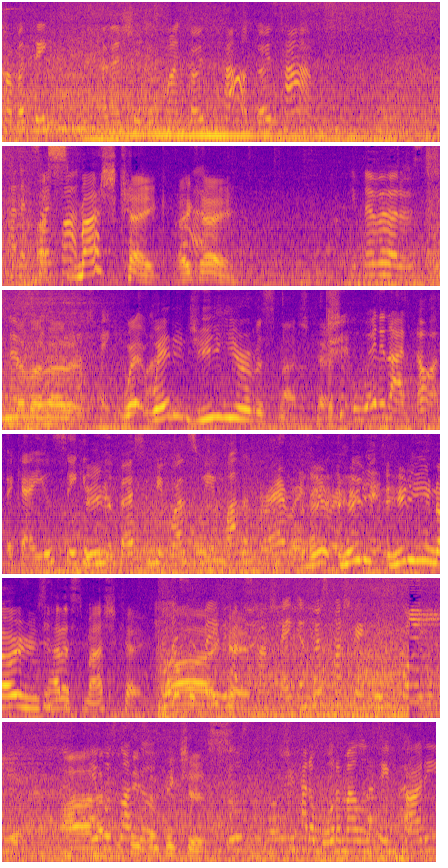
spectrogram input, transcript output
cover thing, and then she just like goes ham, goes ham, and it's so A fun. smash cake. Okay. You've never heard of? You've Never seen heard a it. smash cake Where, where did you hear of a smash cake? Where did I not? Okay, you're speaking Who- to the person who wants be a mother forever. And Who, who, do you, who do you know who's had a smash cake? Melissa's Ah, baby had a smash cake, and her smash cake was so cute. Ah, I It have was like see a- some pictures. It was, she had a watermelon themed party,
